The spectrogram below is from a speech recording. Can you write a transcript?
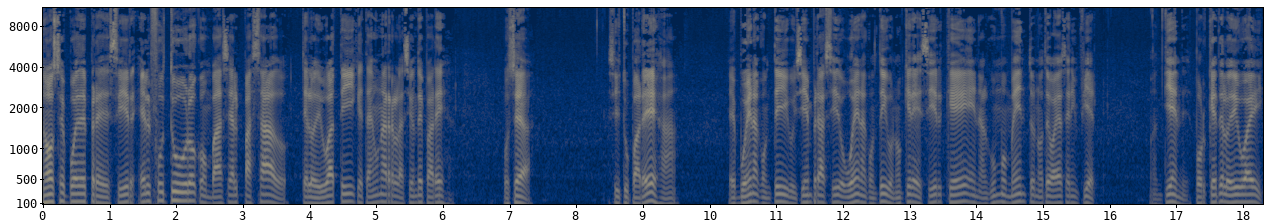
No se puede predecir el futuro con base al pasado. Te lo digo a ti que estás en una relación de pareja. O sea, si tu pareja es buena contigo y siempre ha sido buena contigo, no quiere decir que en algún momento no te vaya a ser infiel. ¿Me entiendes? ¿Por qué te lo digo ahí?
